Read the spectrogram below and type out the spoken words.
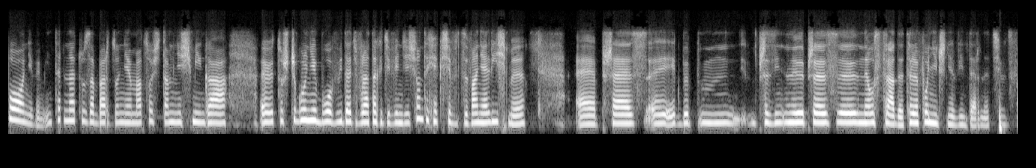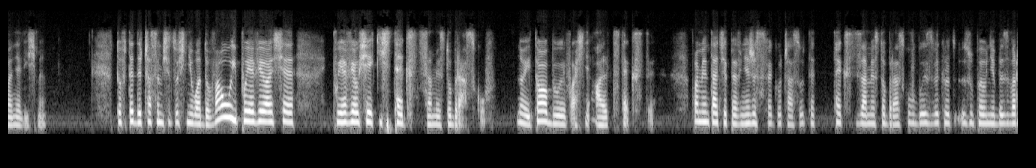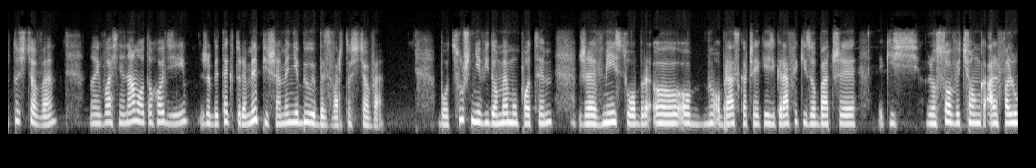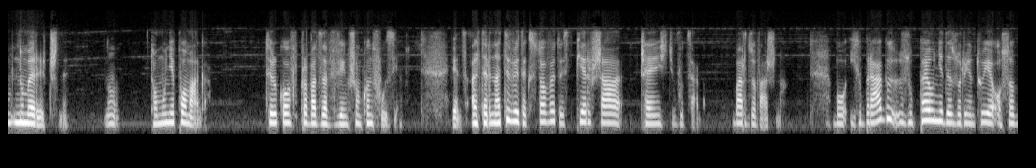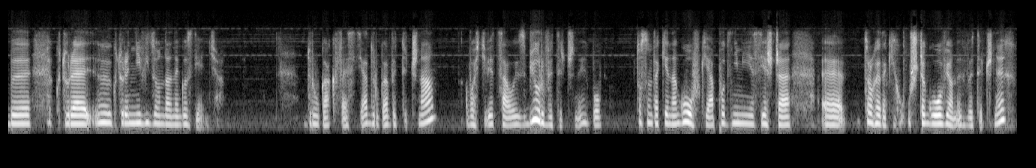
Bo nie wiem, internetu za bardzo nie ma, coś tam nie śmiga. E, To szczególnie było widać w latach 90., jak się wdzwanialiśmy e, przez e, jakby mm, przez, przez Neostradę, telefonicznie w internet się wdzwanialiśmy. To wtedy czasem się coś nie ładowało i pojawiała się, pojawiał się jakiś tekst zamiast obrazków. No i to były właśnie alt teksty. Pamiętacie pewnie, że swego czasu te teksty zamiast obrazków były zwykle zupełnie bezwartościowe. No i właśnie nam o to chodzi, żeby te, które my piszemy, nie były bezwartościowe. Bo cóż niewidomemu po tym, że w miejscu obra- obrazka czy jakiejś grafiki zobaczy jakiś losowy ciąg alfanumeryczny. No, to mu nie pomaga, tylko wprowadza w większą konfuzję. Więc alternatywy tekstowe to jest pierwsza część WCAG, bardzo ważna, bo ich brak zupełnie dezorientuje osoby, które, y, które nie widzą danego zdjęcia. Druga kwestia, druga wytyczna, a właściwie cały zbiór wytycznych, bo to są takie nagłówki, a pod nimi jest jeszcze e, trochę takich uszczegółowionych wytycznych.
